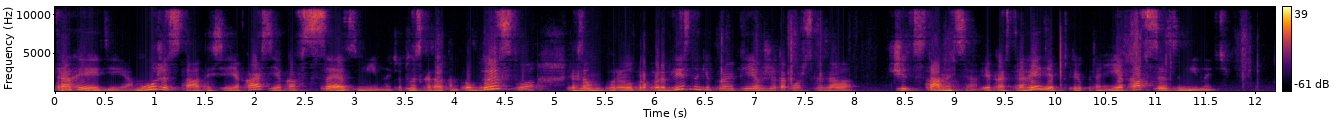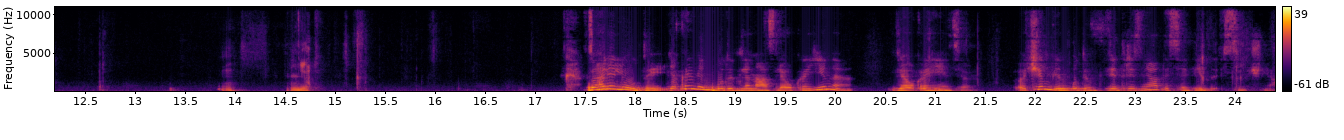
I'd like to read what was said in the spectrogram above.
Трагедія може статися якась, яка все змінить. От ви сказали там про вбивство, так само про передвісників, про які я вже також сказала. Чи станеться якась трагедія, повторю питання, яка все змінить? Ні. Взагалі, лютий, яким він буде для нас, для України, для українців? Чим він буде відрізнятися від січня?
